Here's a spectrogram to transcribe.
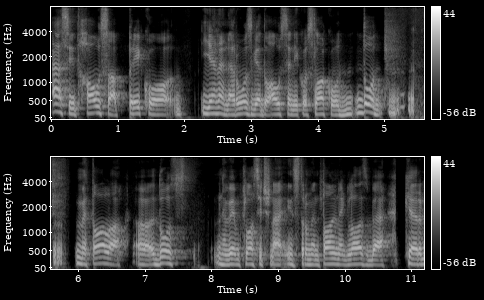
acid housea preko jelene rozge do avsenikov slakov, do metala, eh, do ne vem, klasične instrumentalne glasbe, ker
